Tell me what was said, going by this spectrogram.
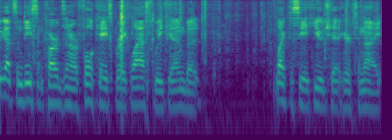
We got some decent cards in our full case break last weekend, but I'd like to see a huge hit here tonight.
